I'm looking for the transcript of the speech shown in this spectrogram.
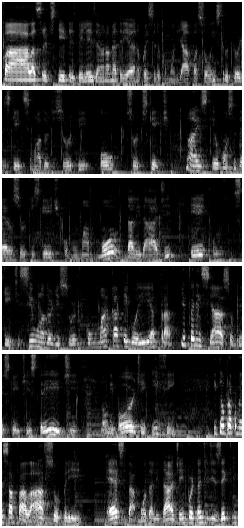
Fala surf skaters, beleza? Meu nome é Adriano, conhecido como Japa, sou instrutor de skate simulador de surf ou surf skate, mas eu considero o surf skate como uma modalidade e o skate simulador de surf como uma categoria para diferenciar sobre o skate street, longboard, enfim. Então, para começar a falar sobre esta modalidade, é importante dizer que o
